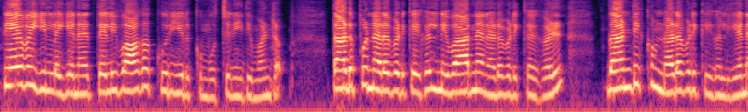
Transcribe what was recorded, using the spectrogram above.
தேவையில்லை என தெளிவாக கூறியிருக்கும் உச்சநீதிமன்றம். தடுப்பு நடவடிக்கைகள் நிவாரண நடவடிக்கைகள் தண்டிக்கும் நடவடிக்கைகள் என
